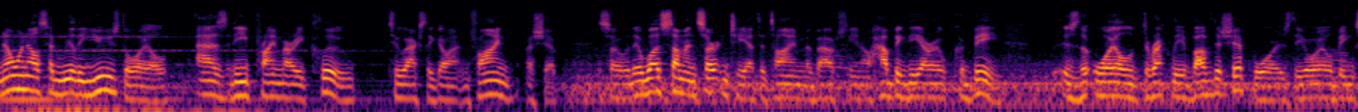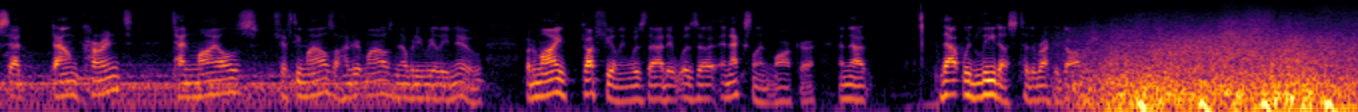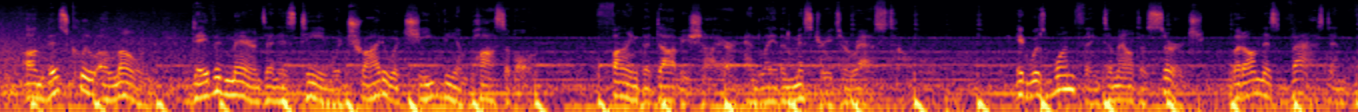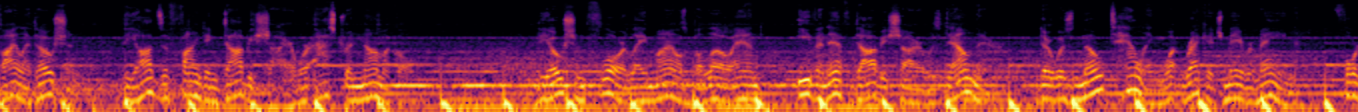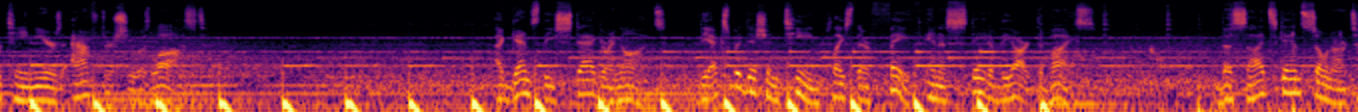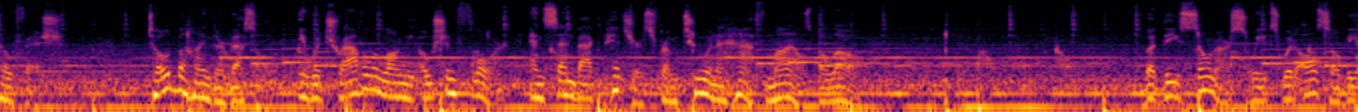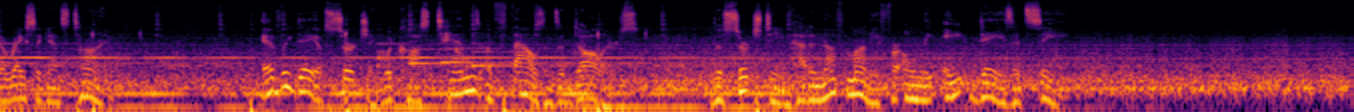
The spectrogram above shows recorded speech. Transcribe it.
No one else had really used oil as the primary clue to actually go out and find a ship. So there was some uncertainty at the time about, you know, how big the area could be. Is the oil directly above the ship or is the oil being set down current 10 miles, 50 miles, 100 miles? Nobody really knew. But my gut feeling was that it was a, an excellent marker and that that would lead us to the Derbyshire. On this clue alone, David Mearns and his team would try to achieve the impossible find the Derbyshire and lay the mystery to rest. It was one thing to mount a search, but on this vast and violent ocean, the odds of finding Derbyshire were astronomical. The ocean floor lay miles below, and even if Derbyshire was down there, there was no telling what wreckage may remain 14 years after she was lost. Against these staggering odds, the expedition team placed their faith in a state-of-the-art device. The side-scan sonar towfish. Towed behind their vessel, it would travel along the ocean floor and send back pictures from two and a half miles below. But these sonar sweeps would also be a race against time. Every day of searching would cost tens of thousands of dollars. The search team had enough money for only eight days at sea.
